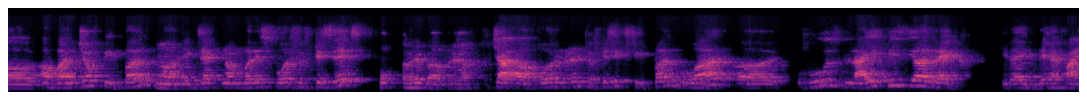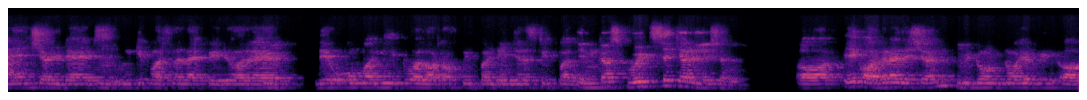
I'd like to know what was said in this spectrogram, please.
uh, a bunch of people uh, Hmm. exact number is 456 ओ, अरे बाप रे हाँ uh, 456 people who are uh, whose life is a wreck like they have financial debts Hmm. उनकी personal life failure है they owe money to a lot of people dangerous people इनका स्क्विड से क्या रिलेशन है uh, एक Hmm. know yet we uh,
